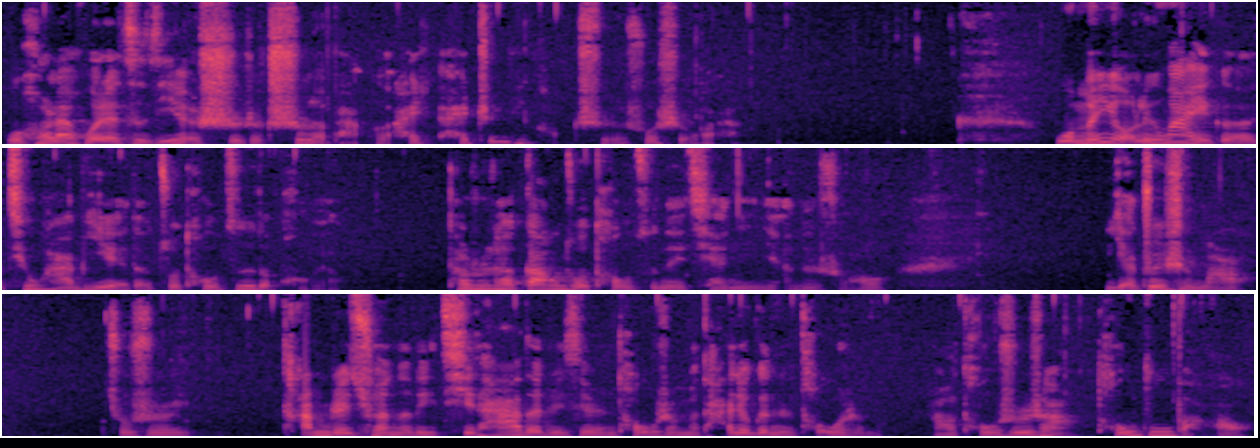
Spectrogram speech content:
我后来回来自己也试着吃了半个，还还真挺好吃的。说实话，我们有另外一个清华毕业的做投资的朋友，他说他刚做投资那前几年的时候，也追时髦。就是他们这圈子里其他的这些人投什么，他就跟着投什么，然后投时尚、投珠宝，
